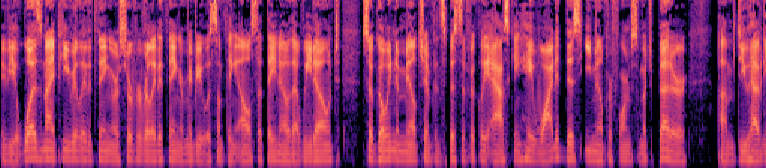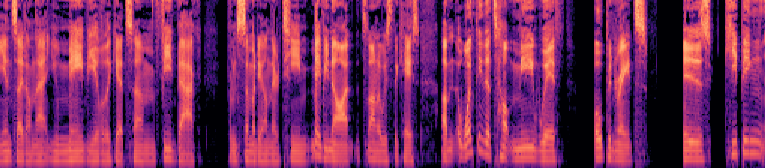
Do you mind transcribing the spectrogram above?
Maybe it was an IP related thing or a server related thing, or maybe it was something else that they know that we don't. So going to Mailchimp and specifically asking, "Hey, why did this email perform so much better? Um, do you have any insight on that?" You may be able to get some feedback from somebody on their team. Maybe not. It's not always the case. Um, one thing that's helped me with open rates is keeping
